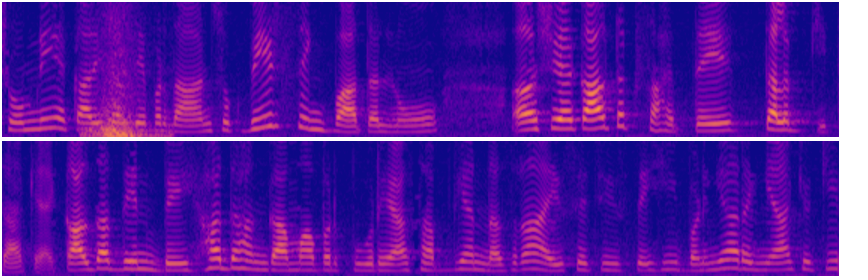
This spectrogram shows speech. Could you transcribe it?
ਸ਼੍ਰੋਮਣੀ ਅਕਾਲੀ ਦਲ ਦੇ ਪ੍ਰਧਾਨ ਸੁਖਬੀਰ ਸਿੰਘ ਬਾਦਲ ਨੂੰ ਸ਼੍ਰੀ ਅਕਾਲ ਤਖਤ ਸਾਹਿਬ ਤੇ ਤਲਬ ਕੀਤਾ ਗਿਆ। ਕੱਲ ਦਾ ਦਿਨ ਬੇਹੱਦ ਹੰਗਾਮਾ ਭਰਪੂਰ ਰਿਹਾ। ਸਭ ਦੀਆਂ ਨਜ਼ਰਾਂ ਇਸੇ ਚੀਜ਼ ਤੇ ਹੀ ਬਣੀਆਂ ਰਹੀਆਂ ਕਿਉਂਕਿ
